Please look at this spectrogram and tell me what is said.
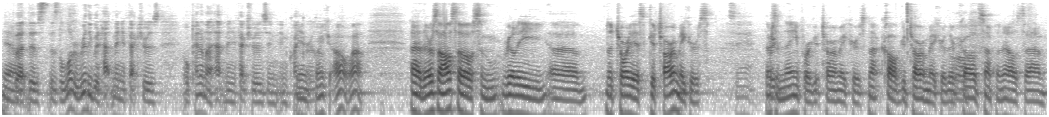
Yeah. but there's, there's a lot of really good hat manufacturers or Panama hat manufacturers in, in Cuenca In as well. Cuenca. Oh, wow. Uh, there's also some really um notorious guitar makers. There's a name for a guitar maker. It's not called guitar maker. They're Oh. called something else. Um,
